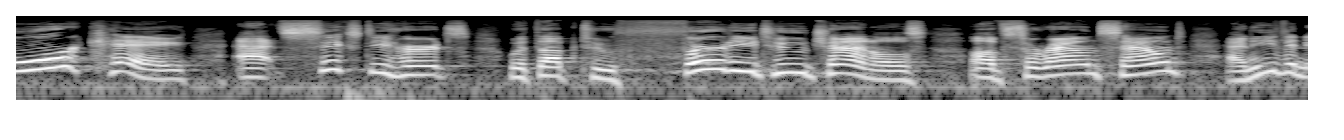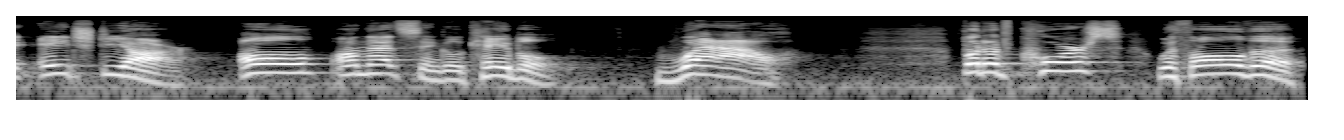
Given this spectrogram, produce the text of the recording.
4K at 60 Hz with up to 32 channels of surround sound and even HDR, all on that single cable. Wow! But of course, with all the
